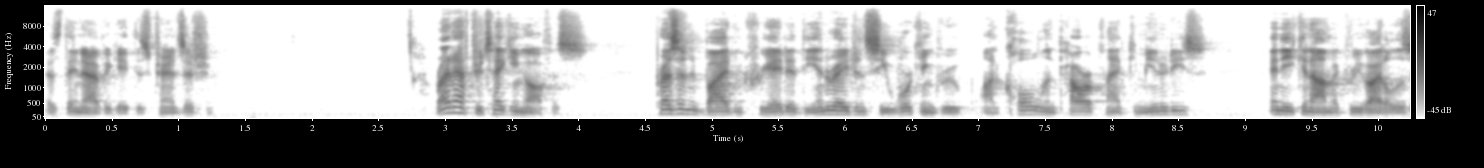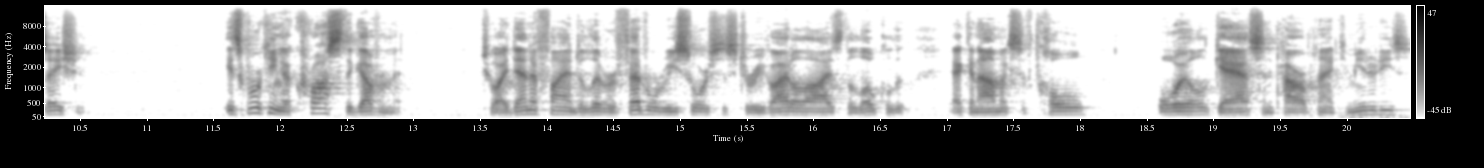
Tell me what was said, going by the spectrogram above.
as they navigate this transition. Right after taking office, President Biden created the Interagency Working Group on Coal and Power Plant Communities and Economic Revitalization. It's working across the government to identify and deliver federal resources to revitalize the local economics of coal, oil, gas, and power plant communities,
